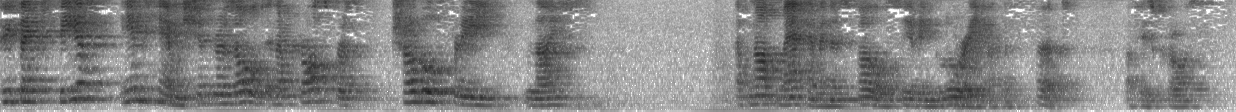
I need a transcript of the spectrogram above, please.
who think faith in him should result in a prosperous, trouble-free life have not met him in his full saving glory at the foot of his cross.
